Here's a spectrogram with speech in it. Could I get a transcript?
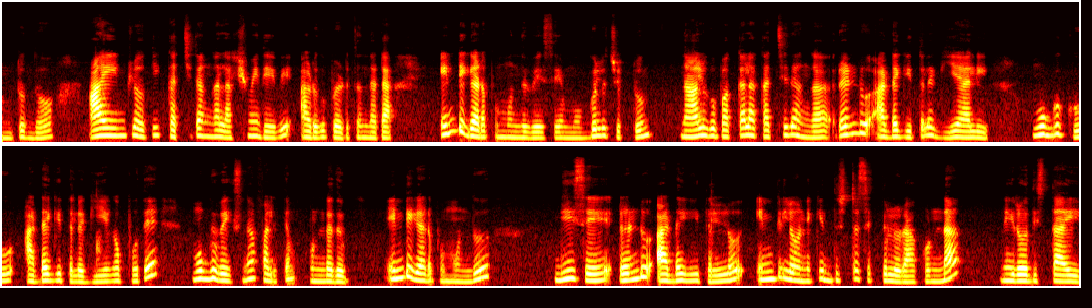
ఉంటుందో ఆ ఇంట్లోకి ఖచ్చితంగా లక్ష్మీదేవి అడుగు పెడుతుందట. ఇంటి గడప ముందు వేసే ముగ్గుల చుట్టూ నాలుగు పక్కల ఖచ్చితంగా రెండు అడ్డగీతలు గీయాలి. ముగ్గుకు అడ్డగీతలు గీయకపోతే ముగ్గు వేసిన ఫలితం ఉండదు. ఇంటి గడప ముందు గీసే రెండు అడ్డగీతల్లో ఇంటిలోనికి దుష్ట శక్తులు రాకుండా నిరోధిస్తాయి.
